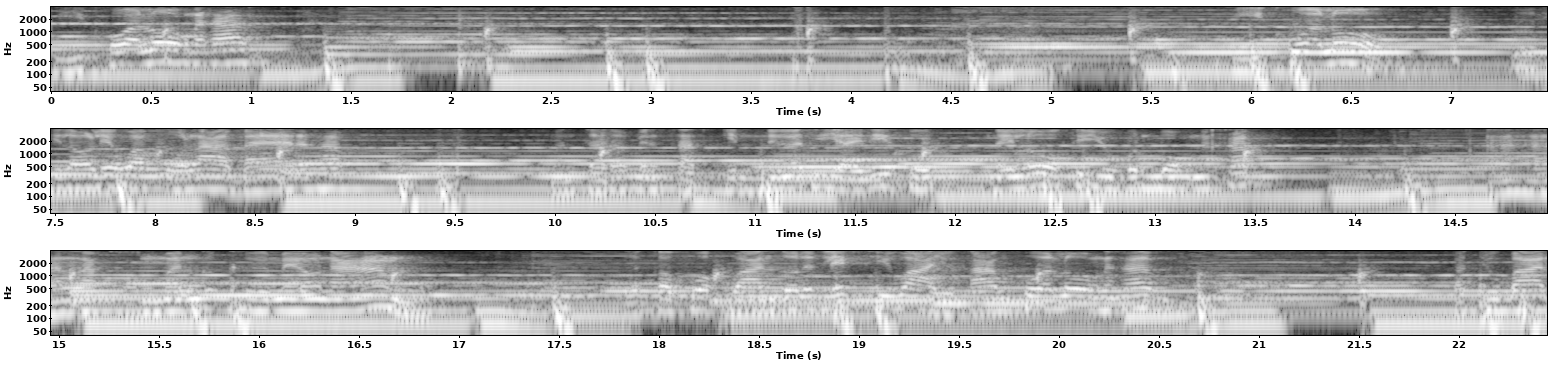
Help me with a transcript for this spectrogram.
หมีขั้วโลกนะครับหมีขั้วโลกหรือที่เราเรียกว่าโพล่าแบร์นะครับ มันจะเป็นสัตว์กินเนื้อที่ใหญ่ที่สุดในโลกที่อยู่บนบกนะครับ อาหารหลัก กวานตัวเล็กๆ ที่ว่าอยู่ตามขั้วโลกนะครับ ปัจจุบัน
